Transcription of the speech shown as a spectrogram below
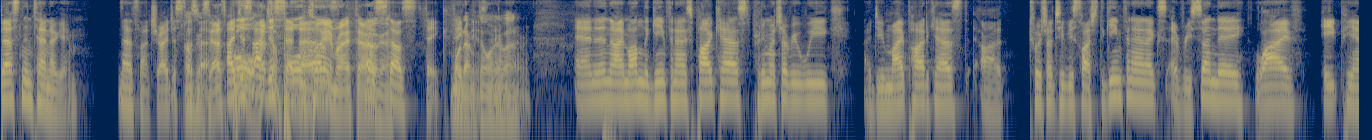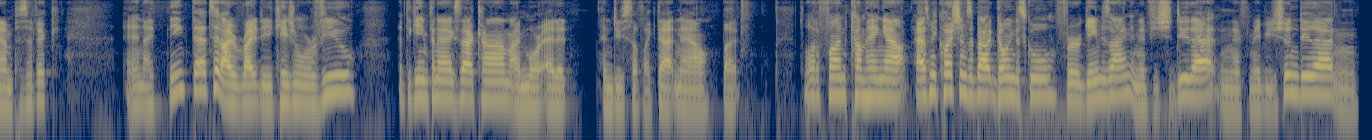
best Nintendo game. That's not true. I just said say, that. that's I just, bold. I just a said bold that. claim was- right there. That was, Okay. that was fake. fake Whatever, news. don't worry about it. And then I'm on the Game Fanatics podcast pretty much every week. I do my podcast, uh, twitch.tv slash the Game Fanatics every Sunday, live, 8 p.m. Pacific. And I think that's it. I write the occasional review at thegamefanatics.com. I more edit and do stuff like that now, but it's a lot of fun. Come hang out. Ask me questions about going to school for game design and if you should do that and if maybe you shouldn't do that and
